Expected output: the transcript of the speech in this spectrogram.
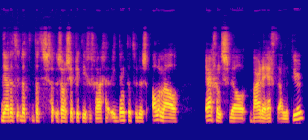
Ja, dat, dat, dat is zo'n subjectieve vraag. Ik denk dat we dus allemaal ergens wel waarde hechten aan natuur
